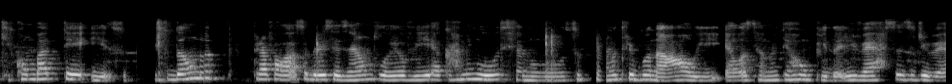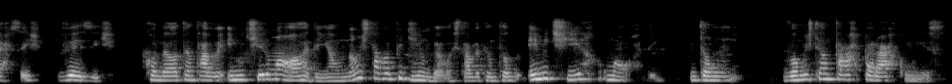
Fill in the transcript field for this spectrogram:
que combater isso. Estudando para falar sobre esse exemplo, eu vi a Carmen Lúcia no Supremo Tribunal e ela sendo interrompida diversas e diversas vezes. Quando ela tentava emitir uma ordem, ela não estava pedindo, ela estava tentando emitir uma ordem. Então, vamos tentar parar com isso,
